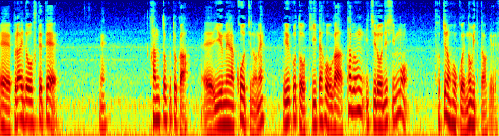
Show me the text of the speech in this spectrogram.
えー、プライドを捨てて、ね、監督とか、えー、有名なコーチのね言うことを聞いた方が多分イチロー自身もそっちの方向へ伸びてたわけです。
